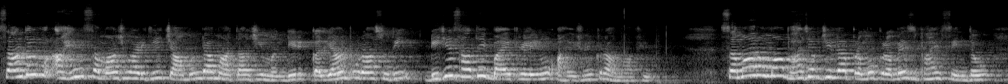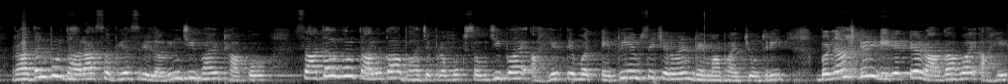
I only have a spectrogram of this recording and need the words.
સાંતલપુર આહિર સમાજવાડીથી ચામુંડા માતાજી મંદિર કલ્યાણપુરા સુધી ડીજે સાથે બાઇક રેલીનું આયોજન કરવામાં આવ્યું. સમારોહમાં ભાજપ જિલ્લા પ્રમુખ રમેશભાઈ સિંધવ, રાધનપુર ધારાસભ્ય શ્રી લવિંગજીભાઈ ઠાકોર, સાતલપુર તાલુકા ભાજપ પ્રમુખ સૌજીભાઈ આહિર તેમજ APMC chairman Remabhai Chaudhary, Banas dairy director Raghabhai Ahir,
